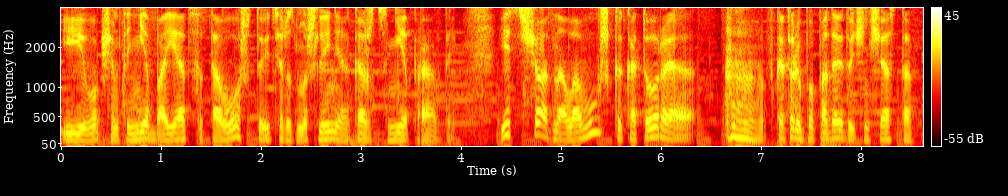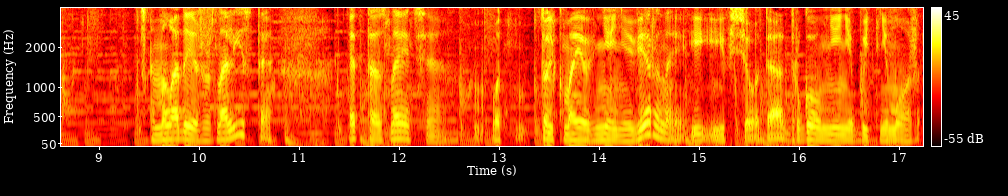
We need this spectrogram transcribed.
и, в общем-то, не бояться того, что эти размышления окажутся неправдой. Есть еще одна ловушка, которая, в которую попадают очень часто молодые журналисты. Это, знаете, вот только мое мнение верное, и, и все, да, другого мнения быть не может.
